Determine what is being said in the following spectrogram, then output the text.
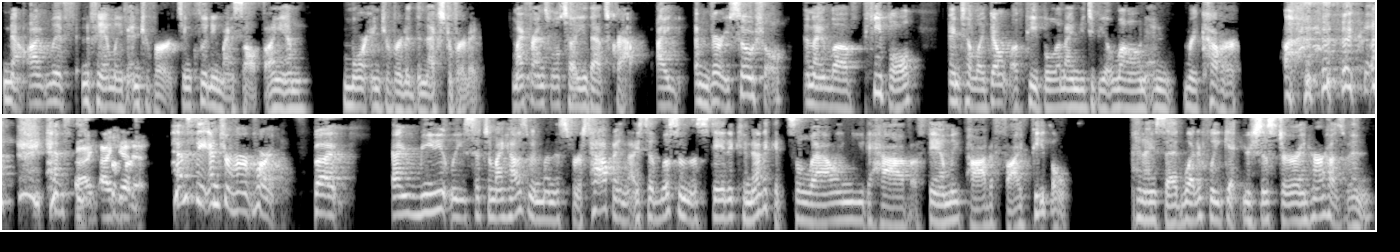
no, I live in a family of introverts, including myself. I am more introverted than extroverted. My friends will tell you that's crap. I am very social and I love people until I don't love people and I need to be alone and recover. hence the, I, I get it. Hence the introvert part. But I immediately said to my husband when this first happened, I said, listen, the state of Connecticut's allowing you to have a family pod of five people. And I said, what if we get your sister and her husband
